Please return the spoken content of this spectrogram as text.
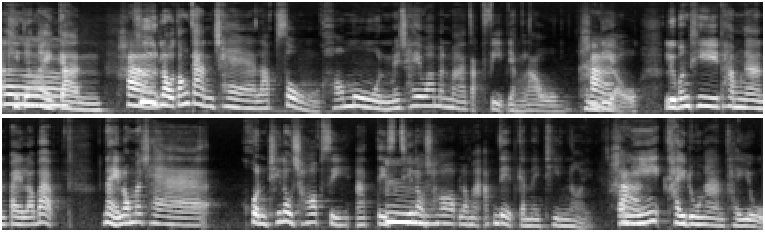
เออคิดยังไงกันค่ะคือเราต้องการแชร์รับส่งข้อมูลไม่ใช่ว่ามันมาจากฟีดอย่างเราคนค่ะเดียว หรือบางทีทำงานไปแล้วแบบ ไหนลองมาแชร์คนที่เราชอบสิอาร์ติสอืมที่เราชอบเรามาอัปเดตกันในทีมหน่อยค่ะตอนนี้ใครดูงานใครอยู่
